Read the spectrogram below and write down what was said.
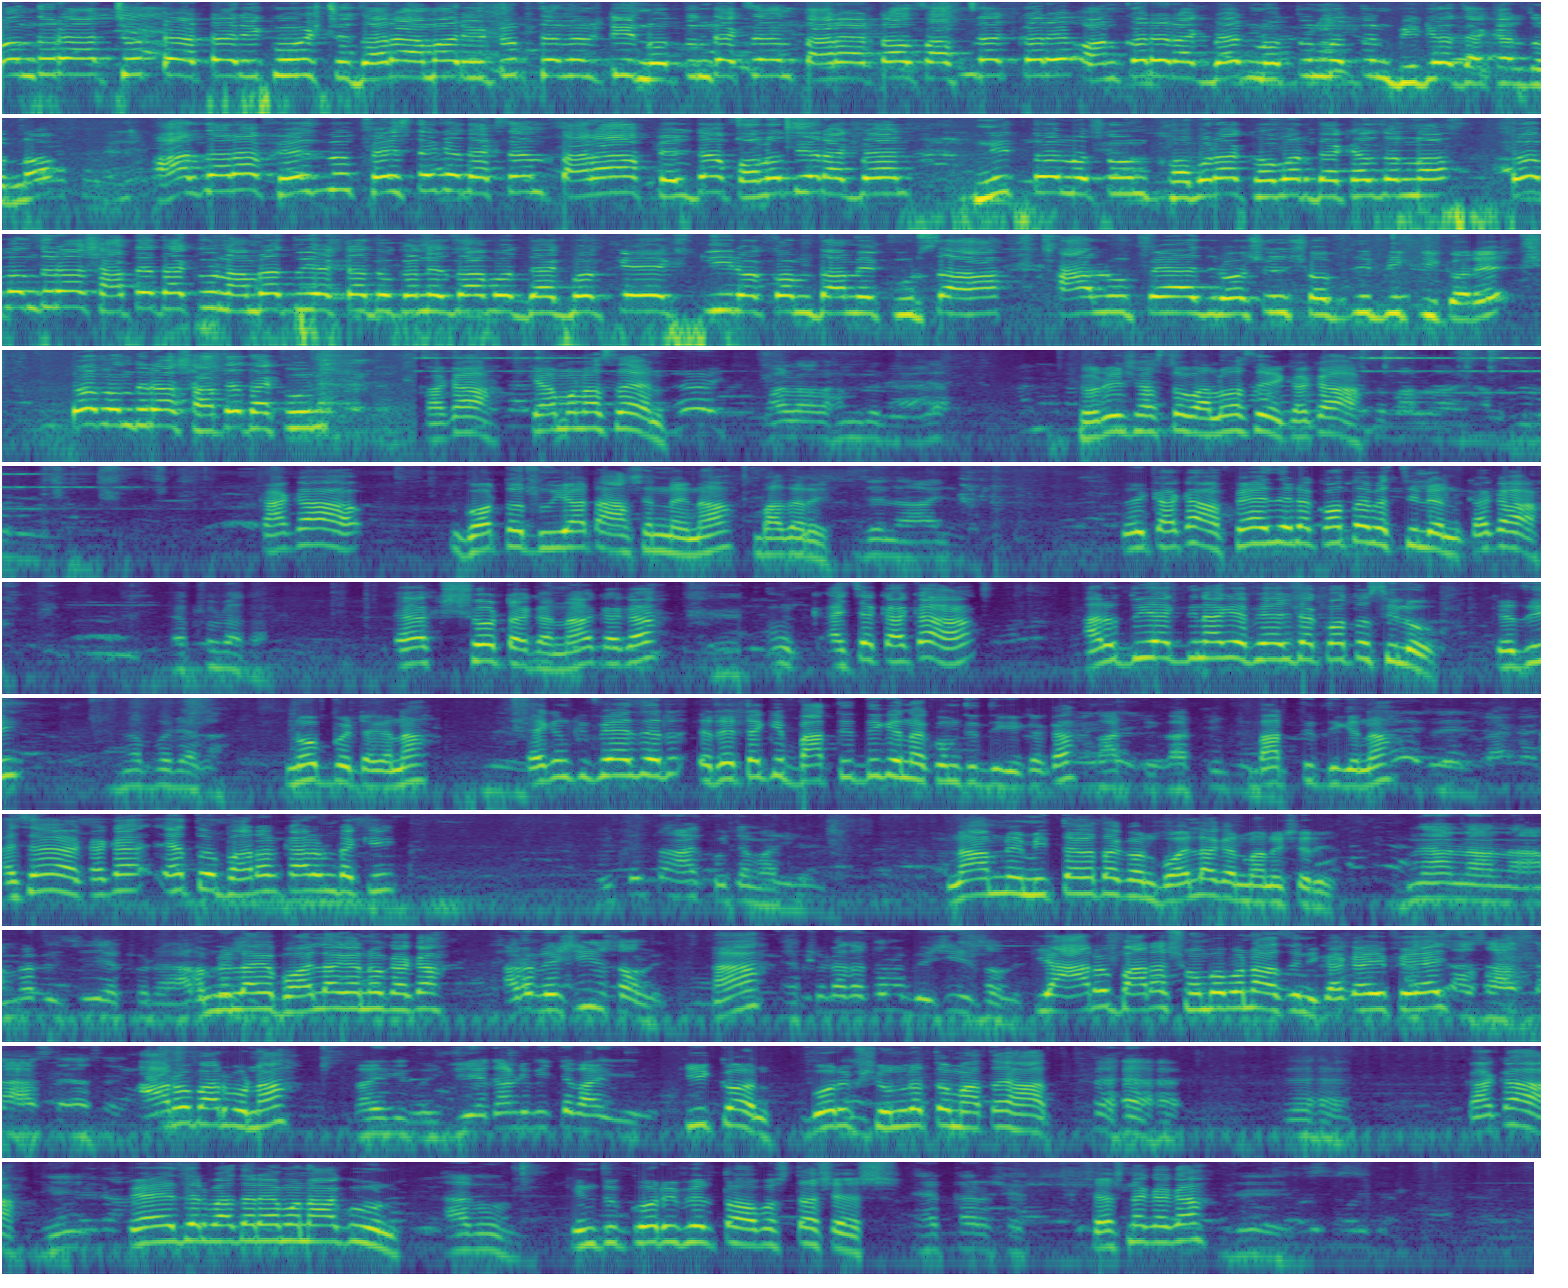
বন্ধুরা ছোট্ট একটা রিকোয়েস্ট যারা আমার ইউটিউব চ্যানেলটি নতুন দেখছেন তারা একটা সাবস্ক্রাইব করে অন করে রাখবেন নতুন নতুন ভিডিও দেখার জন্য। আর যারা ফেসবুক পেজ থেকে দেখছেন তারা পেজটা ফলো দিয়ে রাখবেন নিত্য নতুন খবরা খবর দেখার জন্য। তো বন্ধুরা সাথে থাকুন আমরা দুই একটা দোকানে যাব দেখব কে কি রকম দামে কুরসা আলু পেঁয়াজ রসুন সবজি বিক্রি করে। তো বন্ধুরা সাথে থাকুন। কাকা কেমন আছেন? ভালো আলহামদুলিল্লাহ। শরীর স্বাস্থ্য ভালো আছে কাকা? কাকা গত দুই আট আসেন নাই না বাজারে? এই কাকা পেঁয়াজ এটা কত বেচছিলেন কাকা? একশো টাকা। একশো টাকা না কাকা? আচ্ছা কাকা আরও দুই একদিন আগে পেঁয়াজটা কত ছিল কেজি? নব্বই টাকা। নব্বই টাকা না? এখন কি পেঁয়াজের রেটটা কি বাড়তির দিকে না কমতির দিকে কাকা? বাড়তি বাড়তি বাড়তির দিকে না? আচ্ছা কাকা এত বাড়ার কারণটা কি এটা তো আর কইতে মারি না। আপনি মিথ্যা কথা কন ভয় লাগান মানুষের। না না না আমরা বেশি একশো টাকা। আরো- আপনি লাগে ভয় লাগানো কাকা? আরও বেশি চলে। হ্যাঁ? একশো টাকা তো বেশি চলে। কি আরও বাড়ার সম্ভাবনা আছে নি? কাকা এই পেঁয়াজ আরও বাড়বো না? কি কন গরিব শুনলে তো মাথায় হাত। কাকা পেঁয়াজের বাজারে এমন আগুন। আগুন। কিন্তু গরিবের তো অবস্থা শেষ। শেষ। না কাকা?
